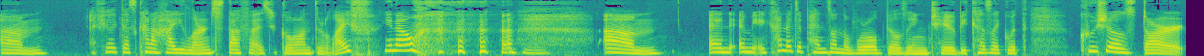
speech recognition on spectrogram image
Um, I feel like that's kind of how you learn stuff as you go on through life, you know? um, and I mean, it kind of depends on the world building too, because like with Kushiel's Dart,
